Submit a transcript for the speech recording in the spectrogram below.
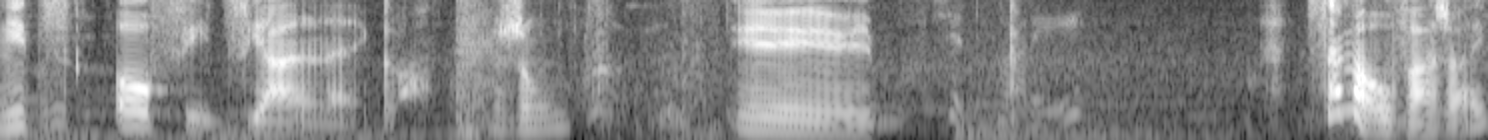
nic oficjalnego. Żum. I sama uważaj,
